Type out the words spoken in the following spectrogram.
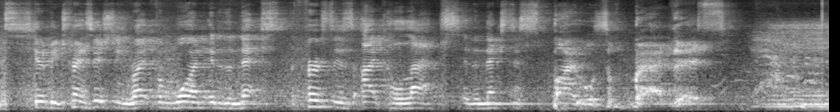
It's going to be transitioning right from one into the next. The first is I Collapse, and the next is Spirals of Madness. Yeah.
